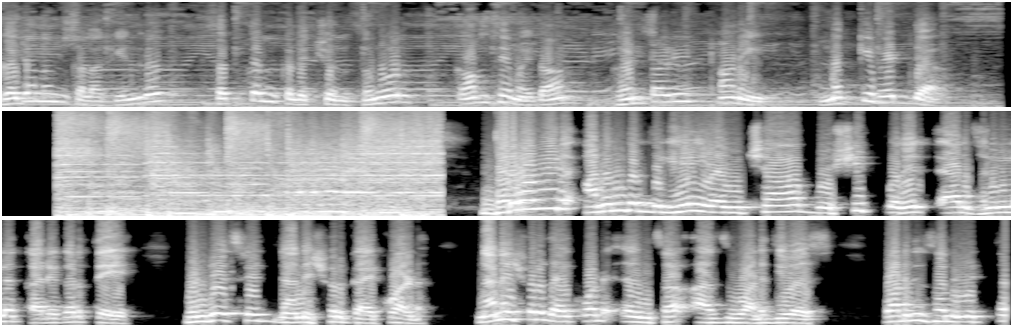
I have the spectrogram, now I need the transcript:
गजानन कला केंद्र सत्यम कलेक्शन समोर कामथे मैदान घंटाळी ठाणे. नक्की भेट द्या. धर्मवीर आनंद दिघे यांच्या बुशीत मध्ये तयार झालेले कार्यकर्ते म्हणजे श्री ज्ञानेश्वर गायकवाड. ज्ञानेश्वर गायकवाड यांचा आज वाढदिवस. वाढदिवसानिमित्त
